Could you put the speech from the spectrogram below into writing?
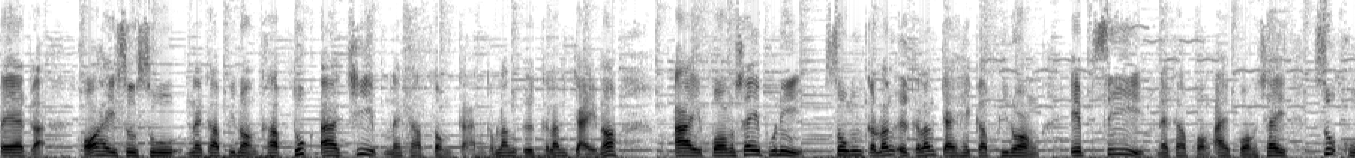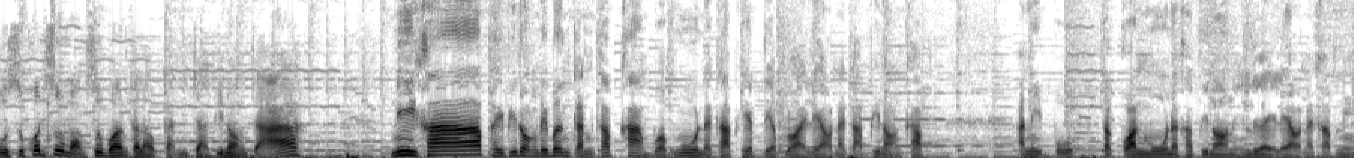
แตกอะขอให้สู้ๆนะครับพี่น้องครับทุกอาชีพนะครับต้องการกำลังเอิกกำลังใจเนาะไอ้ปองใช่ผู้นี้ทรงกำลังเอิกกำลังใจให้กับพี่น้องเอฟซีนะครับของไอ้ปองใช่สุขูสุคนสู้หมองสู้บอลกันแล้วกันจ้าพี่น้องจ้า นี่ครับให้พี่น้องได้เบิ่งกันครับข้างบวบงูนะครับเฮ็ดเรียบร้อยแล้วนะครับ พี่น้องครับ อันนี้ปลูกตะกอนมูนะครับ พี่น้องนี่เลื่อยแล้วนะครับ นี่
